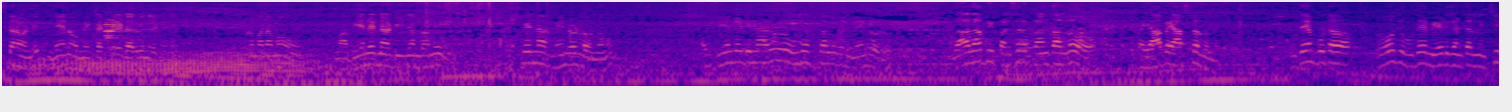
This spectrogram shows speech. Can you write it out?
నమస్కారం అండి. నేను మీ కట్టిరెడ్డి అరవింద్ రెడ్డిని. ఇప్పుడు మనము మా బిఎన్ రెడ్డి నగర్ డివిజన్లోని ఎస్కేడి నగర్ మెయిన్ రోడ్లో ఉన్నాము. అది బిఎన్ రెడ్డి నగర్ ఇండోస్ మెయిన్ రోడ్డు. దాదాపు ఈ పరిసర ప్రాంతాల్లో ఒక యాభై హాస్టల్ ఉన్నాయి. ఉదయం పూట రోజు ఉదయం ఏడు గంటల నుంచి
